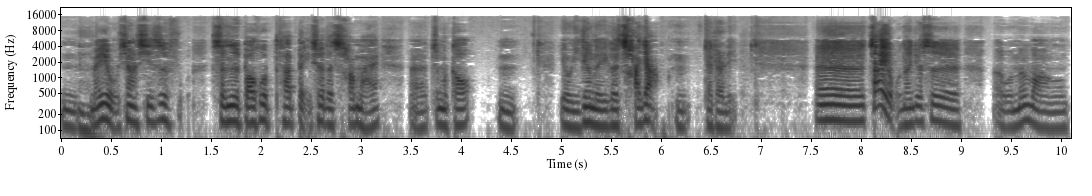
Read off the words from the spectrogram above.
嗯，没有像西四府，甚至包括它北侧的长白，呃，这么高，嗯，有一定的一个差价，嗯，在这里，呃，再有呢，就是呃，我们往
